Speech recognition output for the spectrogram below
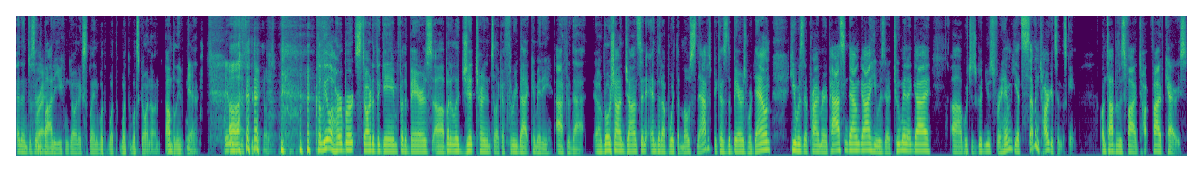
and then just in right. the body you can go and explain what what what what's going on. Unbelievable. Yeah, man. it was uh, ridiculous. Khalil Herbert started the game for the Bears, uh, but it legit turned into like a three back committee after that. Uh, Roschon Johnson ended up with the most snaps because the Bears were down. He was their primary passing down guy. He was their two minute guy uh, which is good news for him. He had seven targets in this game on top of his five tar- five carries.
